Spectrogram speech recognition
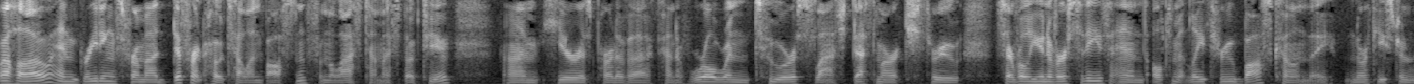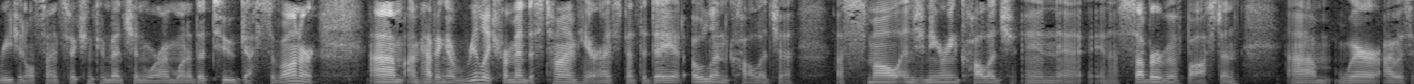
Well, hello, and greetings from a different hotel in Boston from the last time I spoke to you. I'm here as part of a kind of whirlwind tour slash death march through several universities and ultimately through Boskone, the Northeastern Regional Science Fiction Convention, where I'm one of the two guests of honor. Um, I'm having a really tremendous time here. I spent the day at Olin College, a, a small engineering college in uh, in a suburb of Boston um, where I was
